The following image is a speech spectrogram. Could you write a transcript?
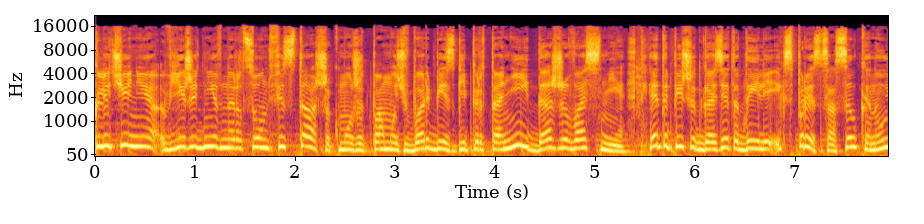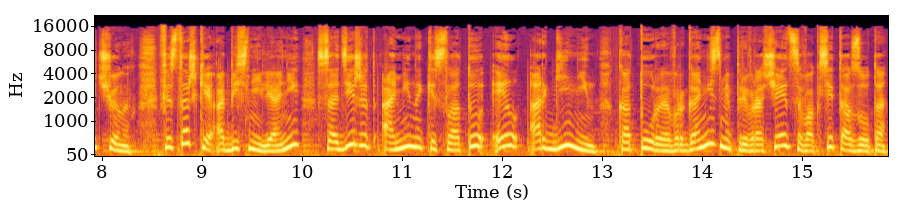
Включение в ежедневный рацион фисташек может помочь в борьбе с гипертонией даже во сне. Это пишет газета Daily Express со ссылкой на ученых. Фисташки, объяснили они, содержат аминокислоту L-аргинин, которая в организме превращается в оксид азота.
